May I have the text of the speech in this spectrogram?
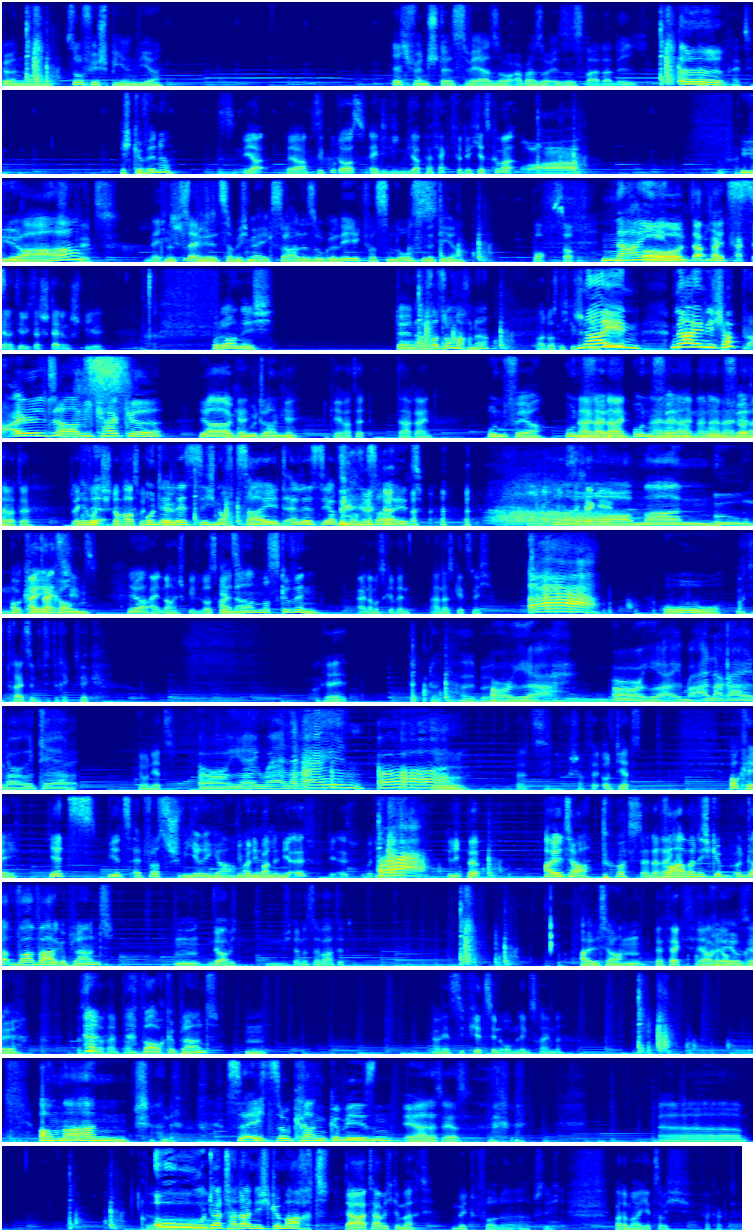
Genau, so viel spielen wir. Ich wünschte, es wäre so, aber so ist es leider nicht. Äh, Am 13. ich gewinne. Ja, ja, sieht gut aus. Ey, die liegen wieder perfekt für dich. Jetzt guck mal. Oh. Ja. Glückspilz. Nicht. Glückspilz habe ich mir extra alle so gelegt. Was ist denn los Was? mit dir? Boah, sorry. Nein! und da verkackt jetzt, er natürlich das Stellungsspiel. Oder auch nicht. Denn einfach so machen, ne? Oh, du hast nicht gespielt. Nein! Nein, ich hab. Alter, wie kacke! Ja, Okay, gut, dann. Okay, okay, warte. Da rein. Unfair. Unfair. Nein, nein, nein. Unfair. Nein, nein, nein, nein, nein, warte, warte. Vielleicht Und rutsche er- ich noch aus mit Und er lässt sich noch Zeit. Er lässt sich einfach noch Zeit. Und auch noch sicher gehen. oh, Mann. Boom. Okay, 1-1 komm. Ja. Ein, noch ein Spiel, los geht's. Einer muss gewinnen. Einer muss gewinnen. Anders geht's nicht. Ah! Oh. Mach die 13 bitte direkt weg. Okay. Der Gute hat die halbe. Oh ja. Uh. Oh ja, immer alle rein, Leute. Und jetzt? Oh ja, immer alle rein. Oh. Uh. Hat es sich noch geschafft. Und jetzt Okay. Jetzt wird's etwas schwieriger. über die Bande, die. 11. Die 11 über die Bande. Ah. Die liegt bei... Alter. Du hast deine War aber nicht ge da, war, war geplant. Hm, ja, hab ich nicht anders erwartet. Alter. Mhm, perfekt. Ja, hab ich Okay, auch gesehen, okay. reinpasst. War auch geplant. Mhm. Ja, und jetzt die 14 oben links rein, ne? Oh Mann. Schade. Ist du echt so krank gewesen. Ja, das wär's. ähm. So. Oh, das hat er nicht gemacht. Das habe ich gemacht. Mit voller Absicht. Warte mal, jetzt habe ich verkackt.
